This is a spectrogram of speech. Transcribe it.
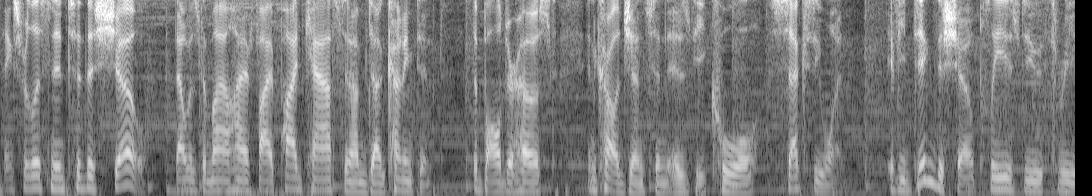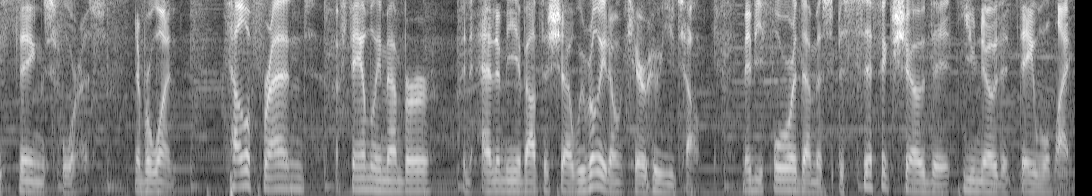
Thanks for listening to the show. That was the Mile High FI podcast, and I'm Doug Cunnington, the balder host, and Carl Jensen is the cool, sexy one. If you dig the show, please do three things for us. Number one, tell a friend, a family member, an enemy about the show. We really don't care who you tell. Maybe forward them a specific show that you know that they will like.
